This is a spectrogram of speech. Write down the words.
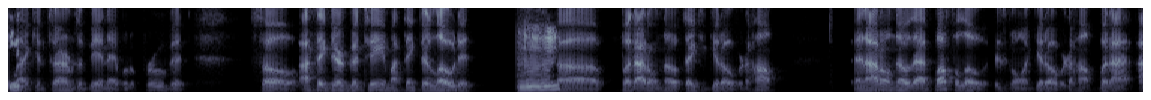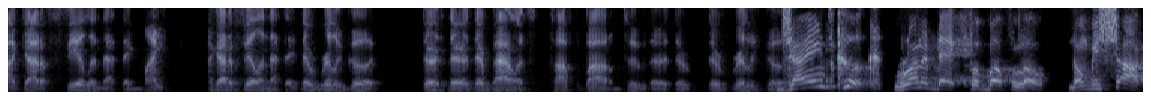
Mhm. Like in terms of being able to prove it. So I think they're a good team. I think they're loaded, Mm-hmm. uh, but I don't know if they could get over the hump. And I don't know that Buffalo is going to get over the hump, but I, I got a feeling that they might. I got a feeling that they they're really good. They're they're they're balanced top to bottom too. They're they're they're really good. James Cook, running back for Buffalo. Don't be shocked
